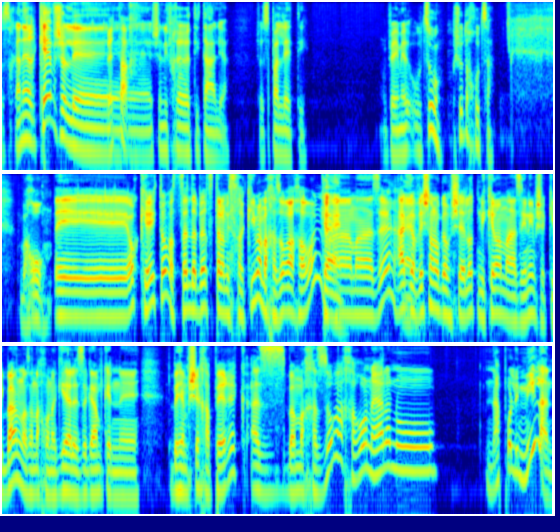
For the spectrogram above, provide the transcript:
שחקני הרכב של, אה, בטח. של נבחרת איטליה, של ספלטי. והם הוצאו, פשוט החוצה. ברור. אה, אוקיי, טוב, אז רוצה לדבר קצת על המשחקים, המחזור האחרון? כן. מה, מה זה? אגב, יש לנו גם שאלות מכם המאזינים שקיבלנו, אז אנחנו נגיע לזה גם כן אה, בהמשך הפרק. אז במחזור האחרון היה לנו נפולי מילאן.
